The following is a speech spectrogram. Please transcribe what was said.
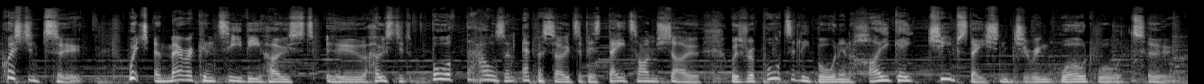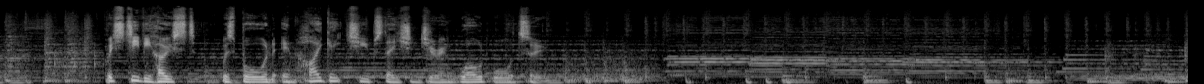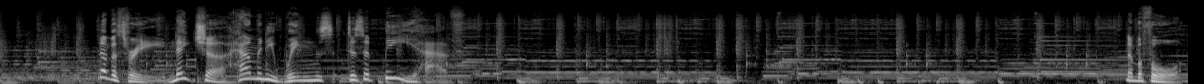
Question two. Which American TV host who hosted 4,000 episodes of his daytime show was reportedly born in Highgate Tube Station during World War II? Which TV host was born in Highgate Tube Station during World War II? Number three, nature. How many wings does a bee have? Number four,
